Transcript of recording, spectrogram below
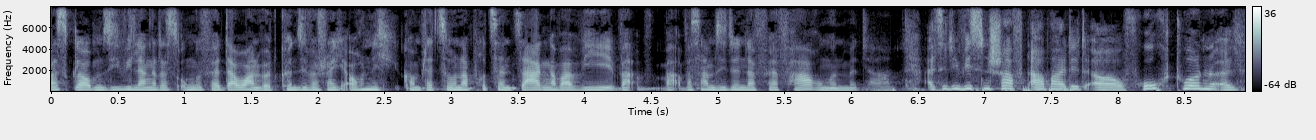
was glauben Sie, wie lange das ungefähr dauern wird? Können Sie wahrscheinlich auch nicht komplett zu 100 Prozent sagen, aber wie, was haben Sie denn da für Erfahrungen mit? Ja, also die Wissenschaft arbeitet auf Hochtouren. Also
